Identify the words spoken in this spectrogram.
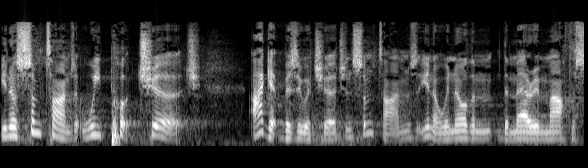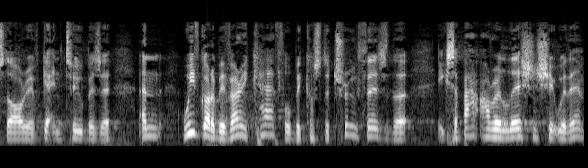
You know, sometimes we put church I get busy with church, and sometimes, you know, we know the, the Mary and Martha story of getting too busy. And we've got to be very careful because the truth is that it's about our relationship with Him.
